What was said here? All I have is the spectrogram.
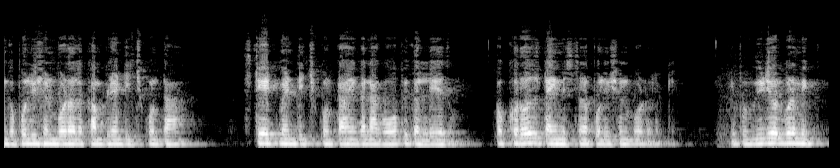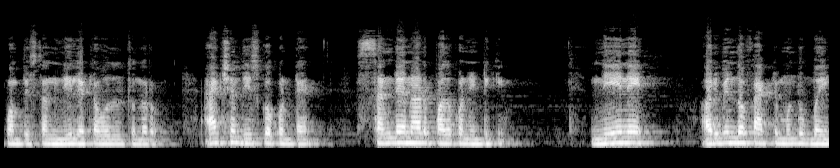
ఇంకా పొల్యూషన్ బోర్డులో కంప్లైంట్ ఇచ్చుకుంటా స్టేట్మెంట్ ఇచ్చుకుంటా ఇంకా నాకు ఓపిక లేదు. ఒక్కరోజు టైం ఇస్తున్నా పొల్యూషన్ బోర్డులకి ఇప్పుడు వీడియోలు కూడా మీకు పంపిస్తాను నీళ్ళు ఎట్లా వదులుతున్నారు? యాక్షన్ తీసుకోకుంటే సండే నాడు పదకొండింటికి నేనే అరబిందో ఫ్యాక్టరీ ముందుకు పోయి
